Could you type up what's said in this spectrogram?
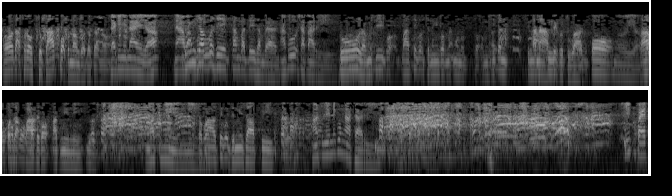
Oh, tak serodok kapok penanggo dadakno. Saiki ngene ya. Nek awakmu siapa ku- sih Kang Pati sampean? Aku Sapari. Tuh, lah mesti kok Pati kok jenenge kok mek ngono tok. Mesti kan sing Kan apik kuduan. Po. Oh iya. Apa sak pate kok admini? Mas Mini. Pati kok jenenge sapi. Asli niku ngadari. Sipet.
